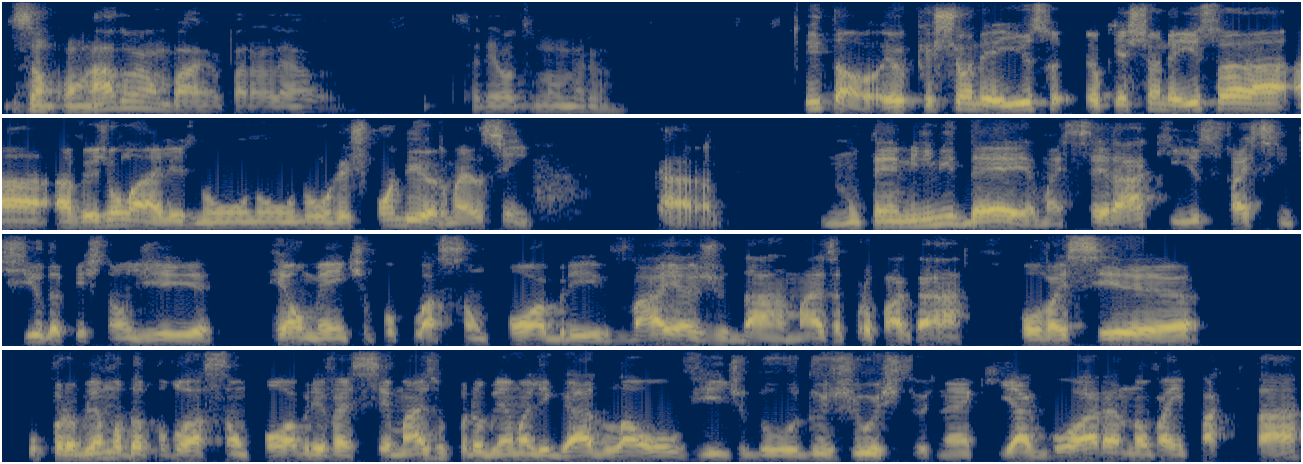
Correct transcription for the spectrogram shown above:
de São Conrado ou é um bairro paralelo? Seria outro número? Então, eu questionei isso, eu questionei isso a, a, a Veja Online, eles não, não, não responderam, mas assim, cara, não tenho a mínima ideia, mas será que isso faz sentido, a questão de realmente a população pobre vai ajudar mais a propagar, ou vai ser o problema da população pobre vai ser mais o problema ligado lá ao vídeo do, dos justos, né? Que agora não vai impactar,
